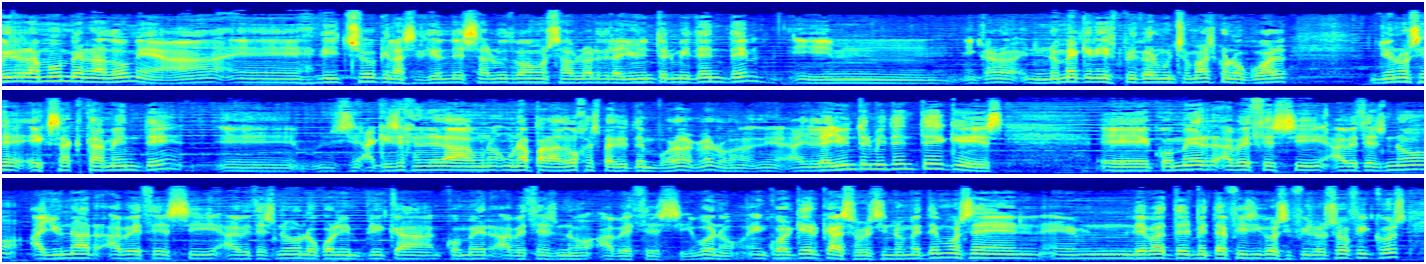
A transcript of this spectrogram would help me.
Hoy Ramón Bernardo me ha eh, dicho que en la sección de salud vamos a hablar del ayuno intermitente y, mm, y claro, no me ha querido explicar mucho más, con lo cual yo no sé exactamente, eh, aquí se genera una, una paradoja espaciotemporal, claro. El ayuno intermitente que es eh, comer a veces sí, a veces no, ayunar a veces sí, a veces no, lo cual implica comer a veces no, a veces sí. Bueno, en cualquier caso, si nos metemos en, en debates metafísicos y filosóficos,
